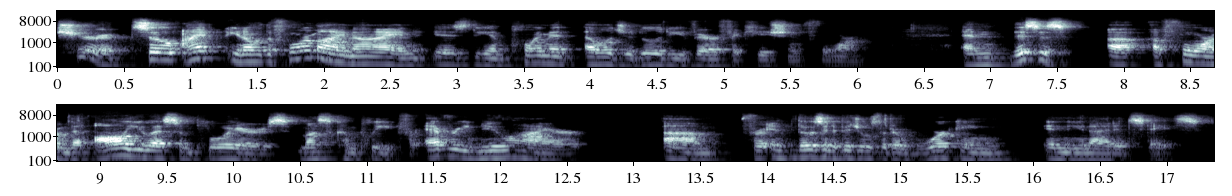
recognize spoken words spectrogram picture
Sure. So I, you know, the Form I-9 is the employment eligibility verification form. And this is a, a form that all US employers must complete for every new hire um, for in, those individuals that are working in the United States.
